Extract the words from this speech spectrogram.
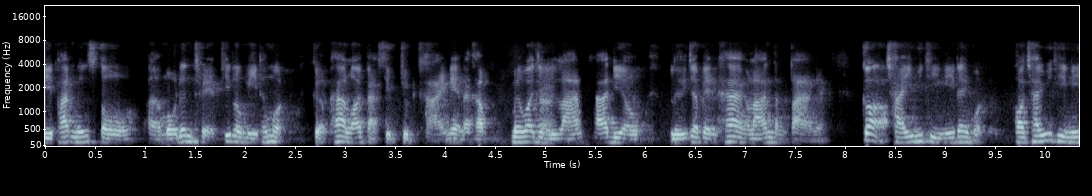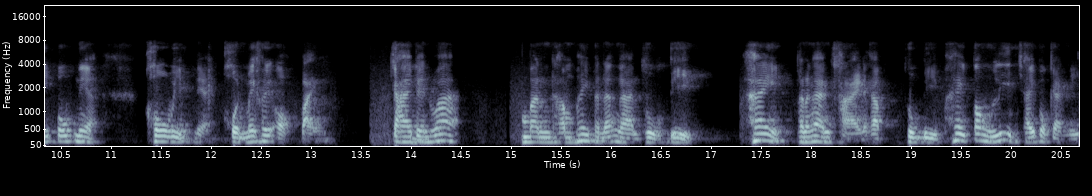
Department Store เอ่อ Modern Trade ที่เรามีทั้งหมดเกือบ 580 จุดขายเนี่ยนะครับ ไม่ว่าจะเป็นร้านค้าเดียว หรือจะเป็นห้างร้านต่างๆ เนี่ย ก็ใช้วิธีนี้ได้หมด พอใช้วิธีนี้ปุ๊บเนี่ยโควิด เนี่ย คนไม่ค่อยออกไป กลายเป็นว่ามันทำให้พนักงานถูกบีบ ให้พนักงานขายนะครับ ถูกบีบให้ต้องรีบใช้โปรแกรมนี้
